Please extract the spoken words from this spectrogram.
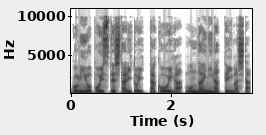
ゴミをポイ捨てしたりといった行為が問題になっていました。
